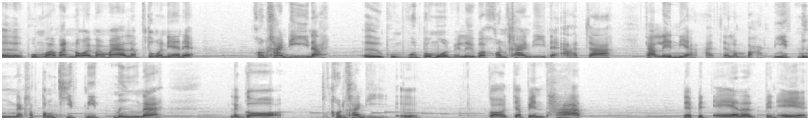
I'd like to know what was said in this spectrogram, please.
เออ ผมว่ามันน้อยมากๆ แล้วตัวเนี้ยเนี่ยค่อนข้างดีนะ เออ ผมพูดโปรโมทไว้เลยว่าค่อนข้างดีแต่อาจจะการเล่นเนี่ยอาจจะลำบากนิดนึงนะครับ ต้องคิดนิดนึงนะ แล้วก็ค่อนข้างดี เออ ก็จะเป็นธาตุแต่เป็นแอร์นะ เป็นแอร์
